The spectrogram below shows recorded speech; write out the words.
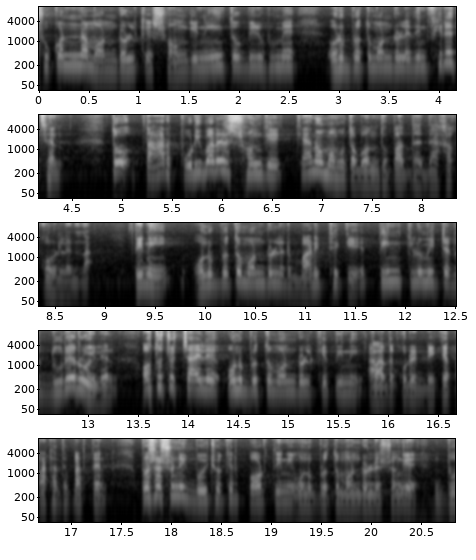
সুকন্যা মণ্ডলকে সঙ্গে নিয়েই তো বীরভূমে অনুব্রত মণ্ডল এদিন ফিরেছেন, তো তার পরিবারের সঙ্গে কেন মমতা বন্দ্যোপাধ্যায় দেখা করলেন না? তিনি অনুব্রত মণ্ডলের বাড়ি থেকে তিন কিলোমিটার দূরে রইলেন, অথচ চাইলে অনুব্রত মণ্ডলকে তিনি আলাদা করে ডেকে পাঠাতে পারতেন। প্রশাসনিক বৈঠকের পর তিনি অনুব্রত মণ্ডলের সঙ্গে দু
